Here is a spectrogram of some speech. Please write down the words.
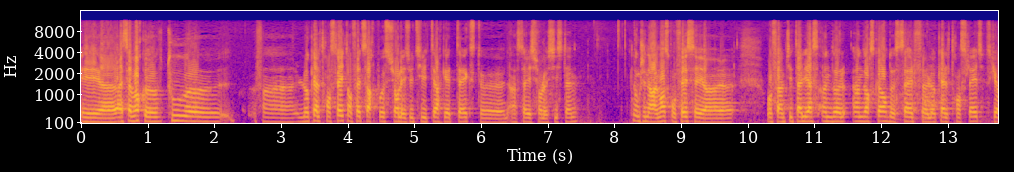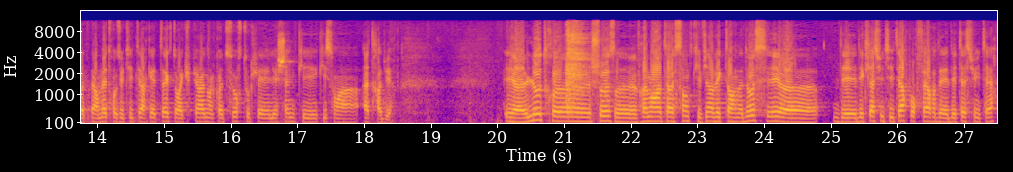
Et à savoir que tout, local translate, en fait, ça repose sur les utilitaires getText installés sur le système. Donc généralement, ce qu'on fait, c'est on fait un petit alias underscore de self local translate, ce qui va permettre aux utilitaires getText de récupérer dans le code source toutes les, chaînes qui, sont à traduire. Et euh, l'autre euh, chose euh, vraiment intéressante qui vient avec Tornado, c'est des, classes utilitaires pour faire des, tests unitaires.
